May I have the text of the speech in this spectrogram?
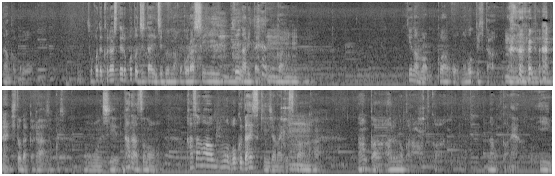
なんかこうそこで暮らしてること自体自分が誇らしくなりたいっていうか、うんうんっていうのはまあ僕はこう戻ってきたうんうんうんうん。人だから思うしただその風間も僕大好きじゃないですか、うんはい。なんかあるのかなとか。なんかねいい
